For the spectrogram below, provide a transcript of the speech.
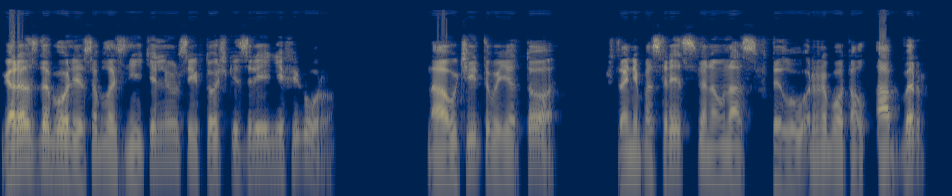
гораздо более соблазнительную с их точки зрения фигуру. А учитывая то, что непосредственно у нас в тылу работал Абвер,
